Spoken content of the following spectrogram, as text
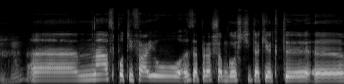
Mhm. E, na Spotify'u zapraszam gości tak jak ty, e,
